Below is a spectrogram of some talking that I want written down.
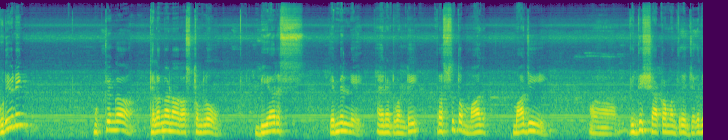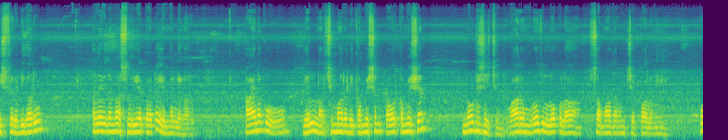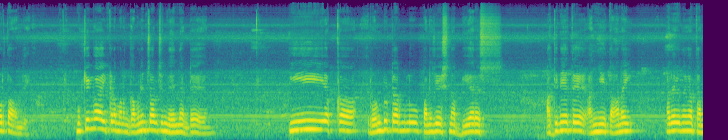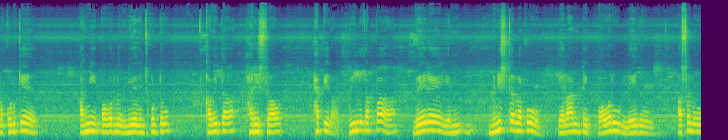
Good evening ముఖ్యంగా తెలంగాణ రాష్ట్రంలో BRS MLA అయినటువంటి ప్రస్తుత మా మాజీ విద్యుత్ శాఖ మంత్రి జగదీశ్వర్ రెడ్డి గారు అదేవిధంగా సూర్యాపేట ఎమ్మెల్యే గారు. ఆయనకు L Narasimha Reddy commission power commission notice ఇచ్చింది. వారం రోజుల లోపల సమాధానం చెప్పాలని కోరుతా ఉంది. ముఖ్యంగా ఇక్కడ మనం గమనించాల్సింది ఏంటంటే ఈ యొక్క రెండు టర్ములు పనిచేసిన బీఆర్ఎస్ అధినేతే అన్నీ తానై అదేవిధంగా తన కొడుకే అన్ని పవర్లు వినియోగించుకుంటూ కవిత హరీష్ రావు హ్యాపీరావు వీళ్ళు తప్ప వేరే ఎం మినిస్టర్లకు ఎలాంటి పవరు లేదు. అసలు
